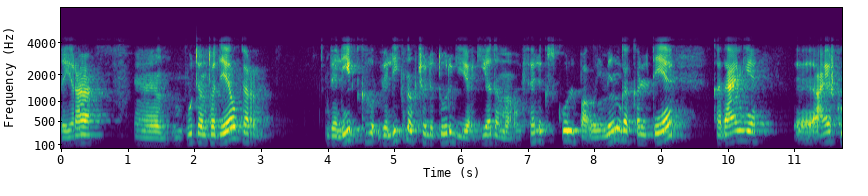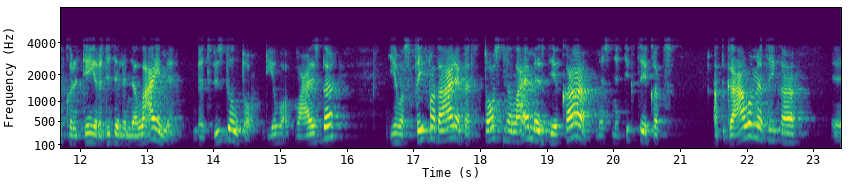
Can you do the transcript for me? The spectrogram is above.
Tai yra e, būtent todėl per Velyk, Velyknakčio liturgiją gėdama Ofelix kulpa laiminga kaltė, kadangi e, aišku, kaltė yra didelė nelaimė, bet vis dėlto Dievo apvaizda Dievas tai padarė, kad tos nelaimės dėka mes ne tik tai, kad atgavome tai, ką, e,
